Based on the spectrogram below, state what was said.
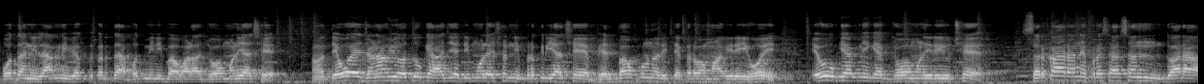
પોતાની લાગણી વ્યક્ત કરતા પદ્મિનીબા વાળા જોવા મળ્યા છે. તેઓએ જણાવ્યું હતું કે આ જે ડિમોલેશનની પ્રક્રિયા છે, ભેદભાવપૂર્ણ રીતે કરવામાં આવી રહી હોય એવું ક્યાંક ને ક્યાંક જોવા મળી રહ્યું છે. સરકાર અને પ્રશાસન દ્વારા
